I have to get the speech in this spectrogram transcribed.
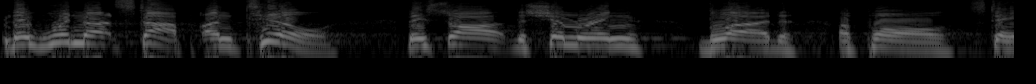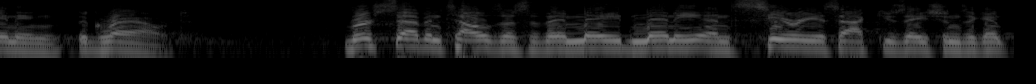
they would not stop until they saw the shimmering blood of Paul staining the ground. Verse 7 tells us that they made many and serious accusations against,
